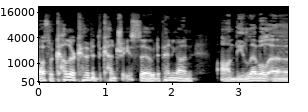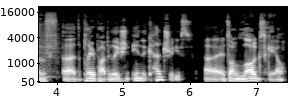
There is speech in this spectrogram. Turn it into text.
also color coded the countries. So depending on on the level of uh, the player population in the countries, uh, it's on a log scale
